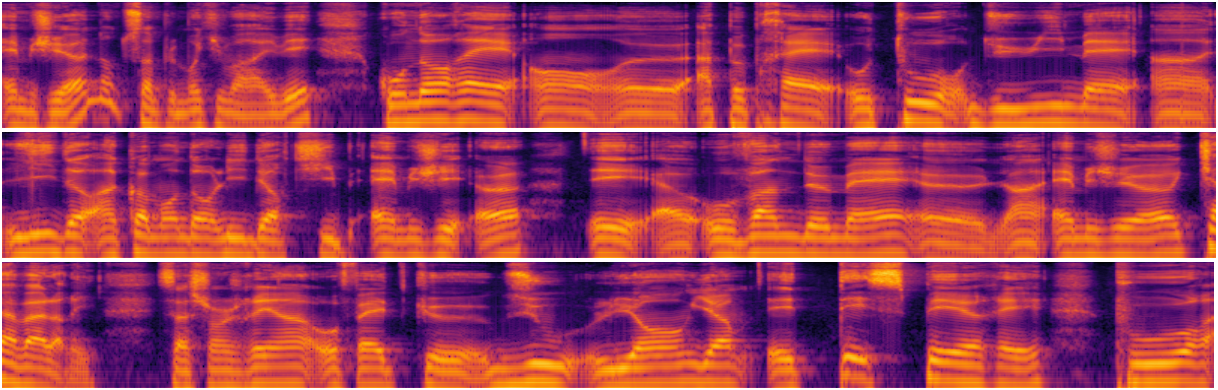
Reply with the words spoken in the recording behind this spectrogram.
MGE, non, tout simplement qui vont arriver, qu'on aurait en à peu près autour du 8 mai un leader, un commandant leadership MGE et euh, au 22 mai euh, un MGE cavalerie. Ça change rien au fait que Xu Liang est espéré pour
